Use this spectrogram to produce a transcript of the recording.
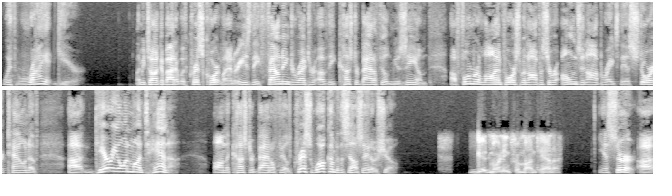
with riot gear. Let me talk about it with Chris Kortlander. He's the founding director of the Custer Battlefield Museum, a former law enforcement officer who owns and operates the historic town of uh, Garryowen, Montana, on the Custer Battlefield. Chris, welcome to the Salcedo Show. Good morning from Montana. Yes, sir. Uh,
